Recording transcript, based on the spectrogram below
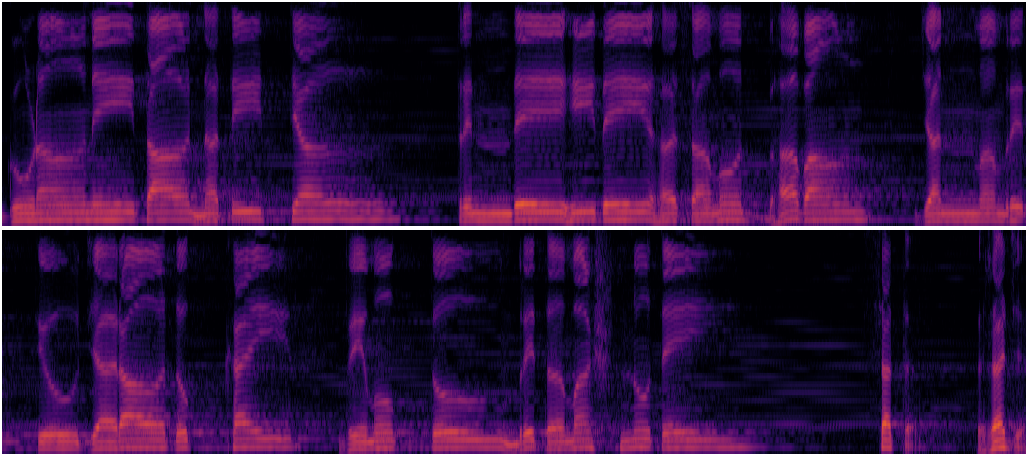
गुणानेता नतीत्य, त्रिंदेहि देह समुद्भवान, जन्म मृत्यु जरा दुखैर विमुक्तो मृतमश्नुते। सत, रज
